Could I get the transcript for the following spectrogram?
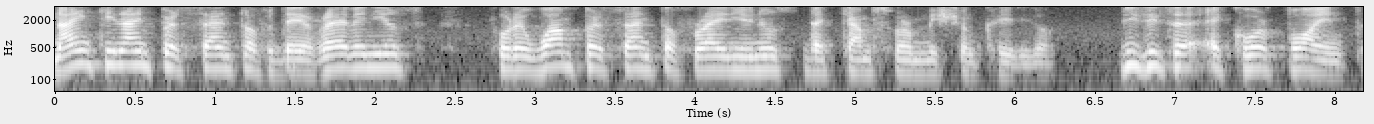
99% of their revenues for a 1% of revenues that comes from mission critical. This is a, a core point.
